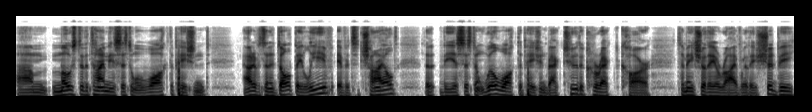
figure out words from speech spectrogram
Um, most of the time, the assistant will walk the patient out. If it's an adult, they leave. If it's a child, the, the assistant will walk the patient back to the correct car to make sure they arrive where they should be.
